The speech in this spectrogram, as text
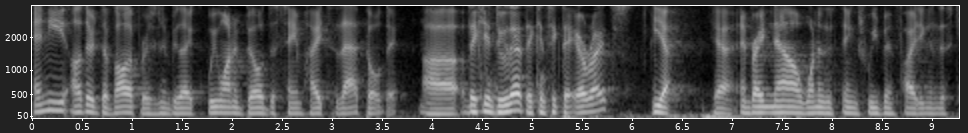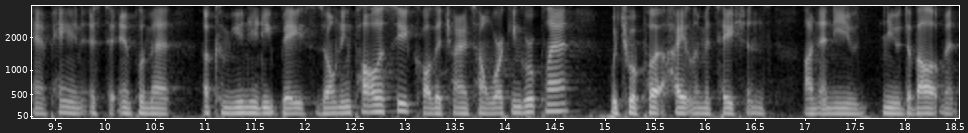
any other developer is going to be like, we want to build the same height to that building. Uh, They can do that. They can take the air rights. yeah, yeah. And right now, one of the things we've been fighting in this campaign is to implement a community based zoning policy called the Chinatown Working Group Plan, which will put height limitations on any new, new development.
